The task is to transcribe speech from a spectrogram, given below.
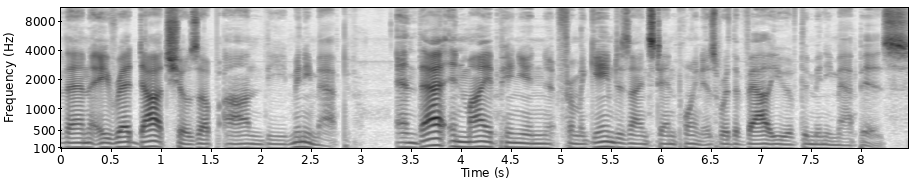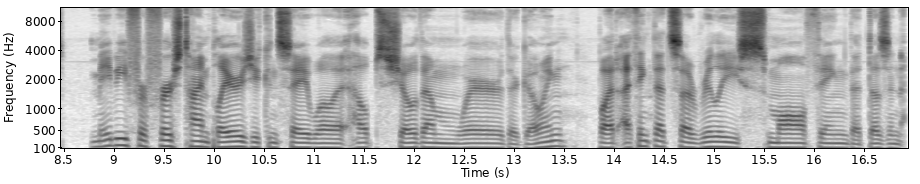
then a red dot shows up on the mini map. And that, in my opinion, from a game design standpoint, is where the value of the mini map is. Maybe for first time players, you can say, well, it helps show them where they're going but I think that's a really small thing that doesn't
